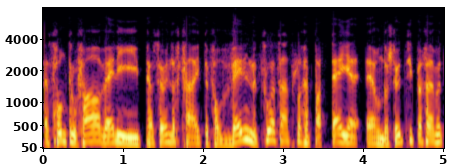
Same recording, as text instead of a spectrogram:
Es kommt darauf an, welche Persönlichkeiten von welchen zusätzlichen Parteien eine Unterstützung bekommen.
